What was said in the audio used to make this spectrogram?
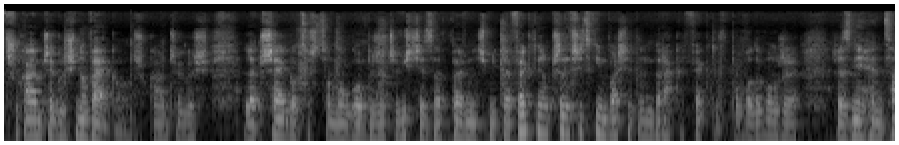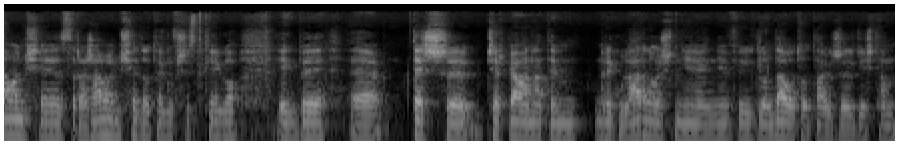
szukałem czegoś nowego, szukałem czegoś lepszego, coś co mogłoby rzeczywiście zapewnić mi te efekty. No przede wszystkim właśnie ten brak efektów powodował, że, że zniechęcałem się, zrażałem się do tego wszystkiego, jakby e, też e, cierpiała na tym regularność. Nie, nie wyglądało to tak, że gdzieś tam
